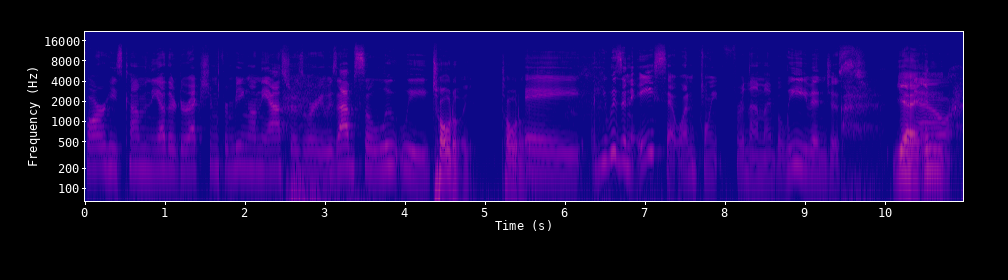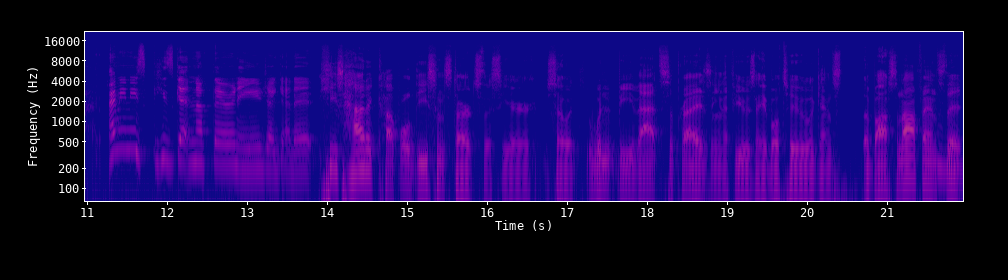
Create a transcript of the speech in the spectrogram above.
far he's come in the other direction from being on the Astros, where he was absolutely totally, totally, a he was an ace at one point for them, I believe, and just yeah. And. I mean, he's he's getting up there in age. I get it. he's had a couple decent starts this year, so it wouldn't be that surprising if he was able to against a Boston offense Mm-hmm. that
